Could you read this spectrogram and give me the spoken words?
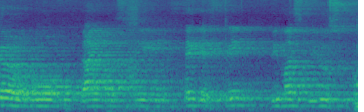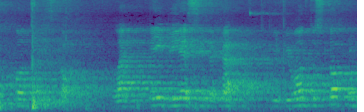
curl move, diamond screen, stagger screen, we must use two contact stop, like ABS in the car. If you want to stop from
